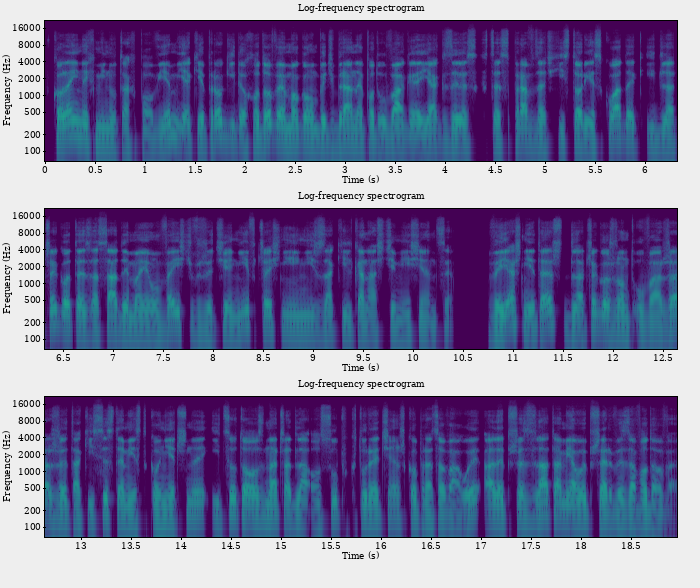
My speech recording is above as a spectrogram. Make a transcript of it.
W kolejnych minutach powiem, jakie progi dochodowe mogą być brane pod uwagę, jak ZUS chce sprawdzać historię składek i dlaczego te zasady mają wejść w życie nie wcześniej niż za kilkanaście miesięcy. Wyjaśnię też, dlaczego rząd uważa, że taki system jest konieczny i co to oznacza dla osób, które ciężko pracowały, ale przez lata miały przerwy zawodowe.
